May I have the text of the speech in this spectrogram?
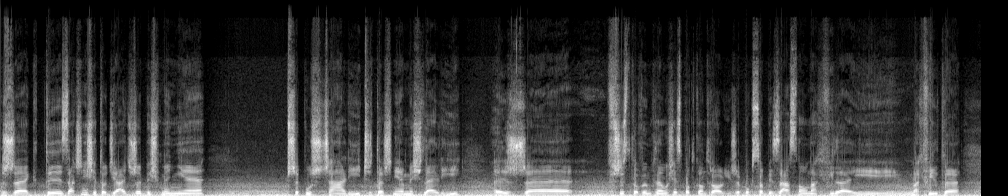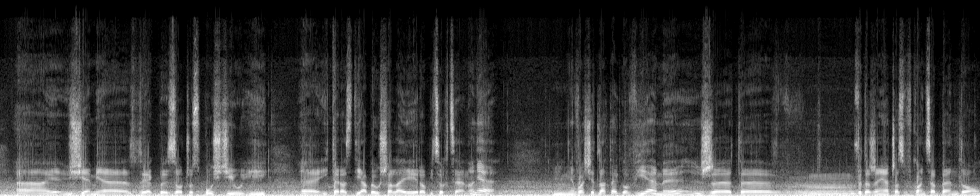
że gdy zacznie się to dziać, żebyśmy nie przypuszczali, czy też nie myśleli, że wszystko wymknęło się spod kontroli, że Bóg sobie zasnął na chwilę i na chwilkę e, ziemię jakby z oczu spuścił i, e, i teraz diabeł szaleje i robi co chce. No nie. Mm, właśnie dlatego wiemy, że te um, wydarzenia czasów końca będą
